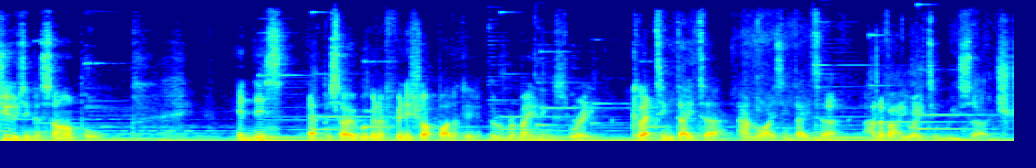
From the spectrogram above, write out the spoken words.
choosing a sample. In this episode, we're going to finish off by looking at the remaining three collecting data, analysing data, and evaluating research.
